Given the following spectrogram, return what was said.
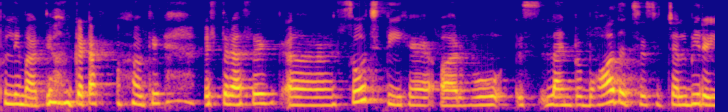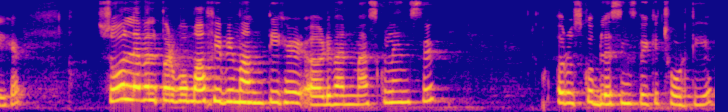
फुल्ली मारती हूँ कटअप ओके इस तरह से आ, सोचती है और वो इस लाइन पर बहुत अच्छे से चल भी रही है। सोल लेवल पर वो माफ़ी भी मांगती है डिवाइन मैस्कुलिन से और उसको ब्लेसिंग्स दे के छोड़ती है।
